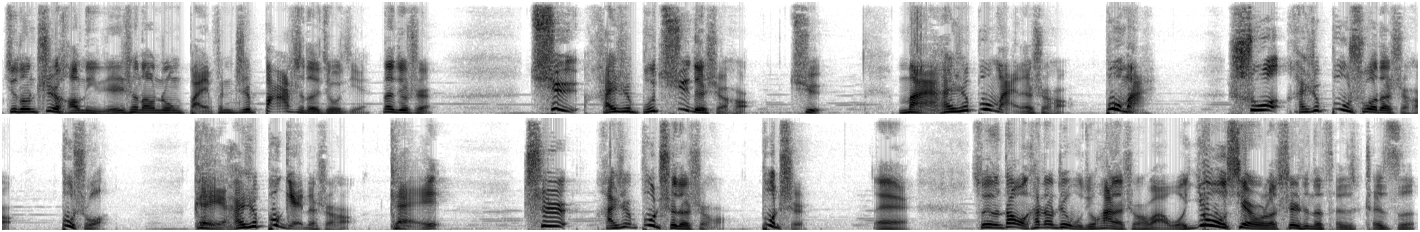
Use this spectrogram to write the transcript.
就能治好你人生当中百分之八十的纠结，那就是去还是不去的时候去，买还是不买的时候不买，说还是不说的时候不说，给还是不给的时候给，吃还是不吃的时候不吃，哎，所以呢，当我看到这五句话的时候吧，我又陷入了深深的沉沉思，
